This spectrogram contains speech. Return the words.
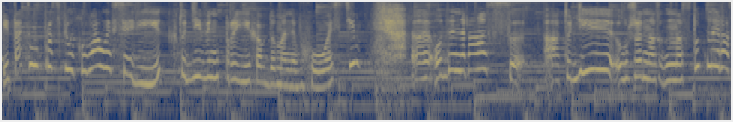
І так ми проспілкувалися рік. Тоді він приїхав до мене в гості е, один раз. А тоді, вже на наступний раз,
